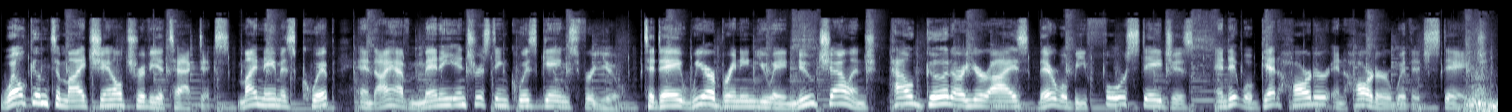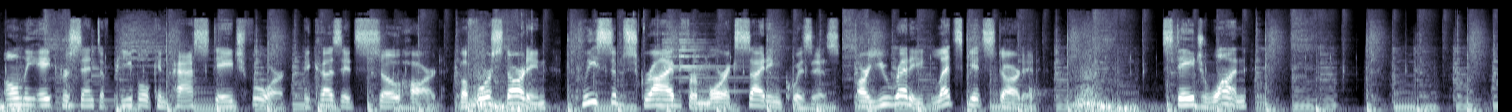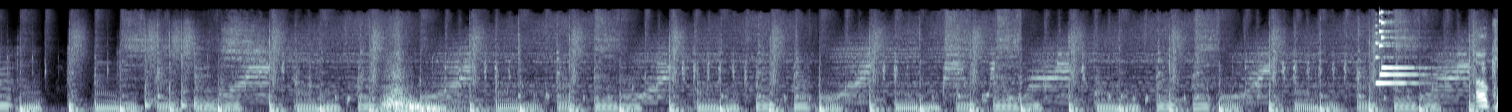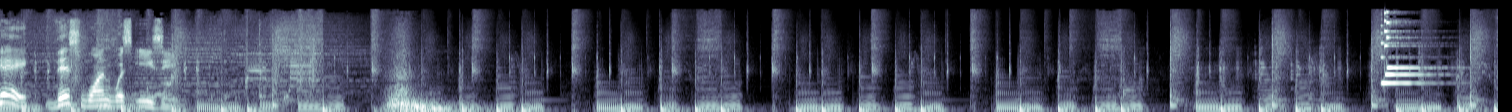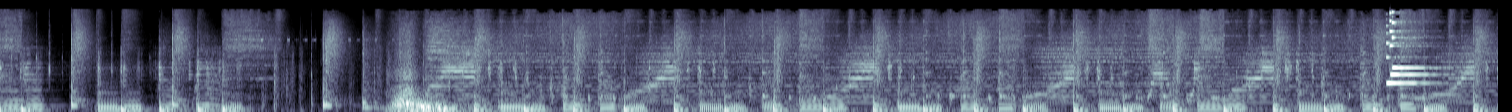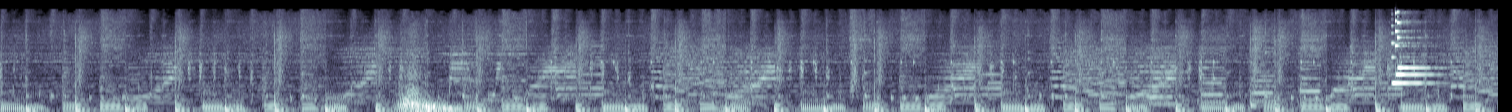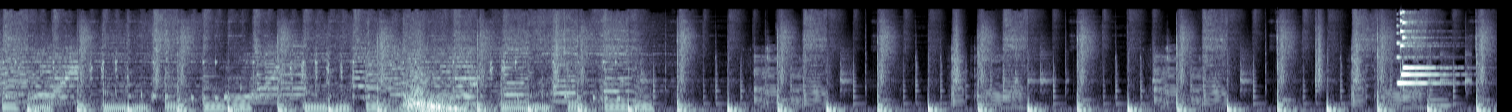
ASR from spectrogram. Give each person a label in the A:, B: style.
A: Welcome to my channel Trivia Tactics. My name is Quip, and I have many interesting quiz games for you. Today, we are bringing you a new challenge. How good are your eyes? There will be four stages, and it will get harder and harder with each stage. Only 8% of people can pass stage 4 because it's so hard. Before starting, please subscribe for more exciting quizzes. Are you ready? Let's get started. Stage 1 Okay, this one was easy.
